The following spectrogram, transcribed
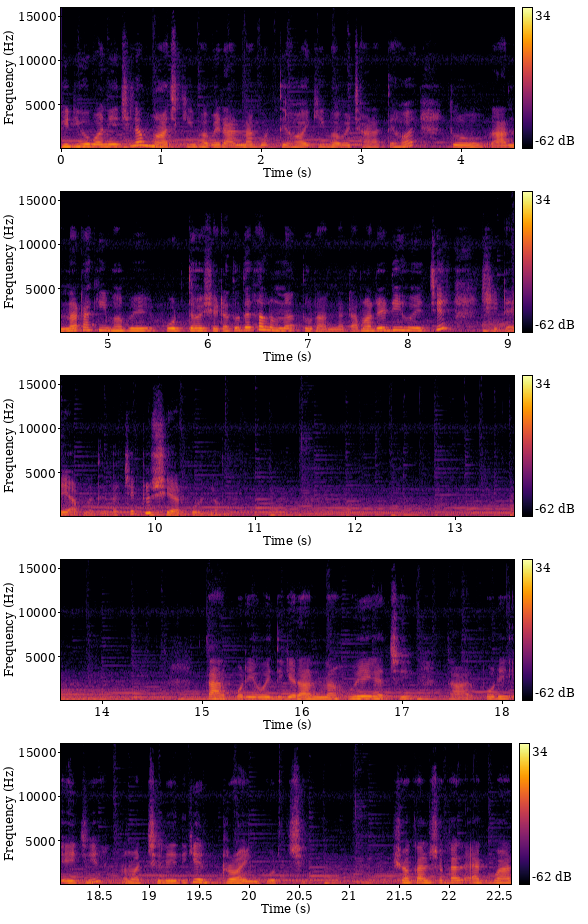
ভিডিও বানিয়েছিলাম, মাছ কীভাবে রান্না করতে হয়, কীভাবে ছাড়াতে হয়, তো রান্নাটা কীভাবে করতে হয় সেটা তো দেখালাম না, তো রান্নাটা আমার রেডি হয়েছে, সেটাই আপনাদের কাছে একটু শেয়ার করলাম। তারপরে ওইদিকে রান্না হয়ে গেছে। তারপরে এই যে আমার ছেলে এদিকে ড্রয়িং করছে। সকাল সকাল একবার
